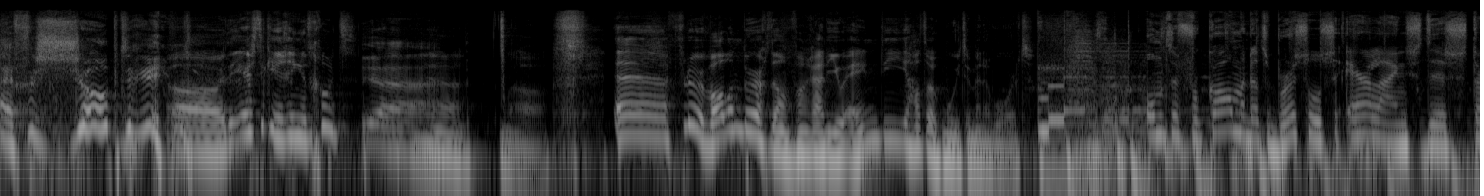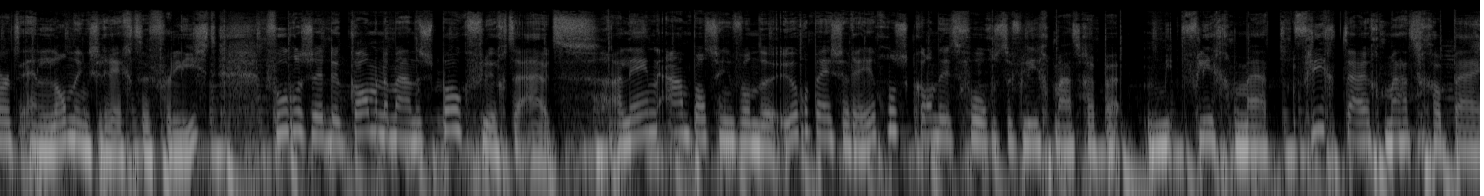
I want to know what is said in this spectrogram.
Hij verzoopt erin. Oh, de eerste keer ging het goed. Ja. Ja. Oh. Eh, Fleur Wallenburg dan van Radio 1, die had ook moeite met een woord. Om te voorkomen dat Brussels Airlines de start- en landingsrechten verliest, voeren ze de komende maanden spookvluchten uit. Alleen aanpassing van de Europese regels kan dit volgens de vliegma- vliegtuigmaatschappij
